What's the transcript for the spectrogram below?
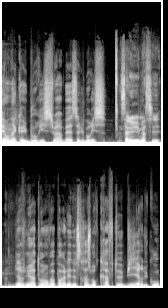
Et on accueille Boris sur RBS. Salut Boris. Salut, merci. Bienvenue à toi. On va parler de Strasbourg Craft Beer, du coup,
